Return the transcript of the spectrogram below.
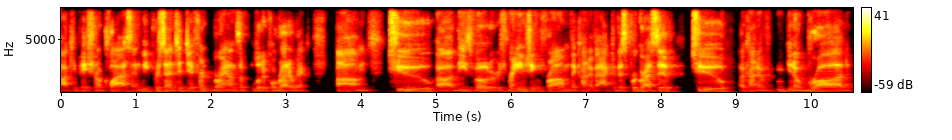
occupational class, and we presented different brands of political rhetoric um, to uh, these voters, ranging from the kind of activist progressive to a kind of you know broad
